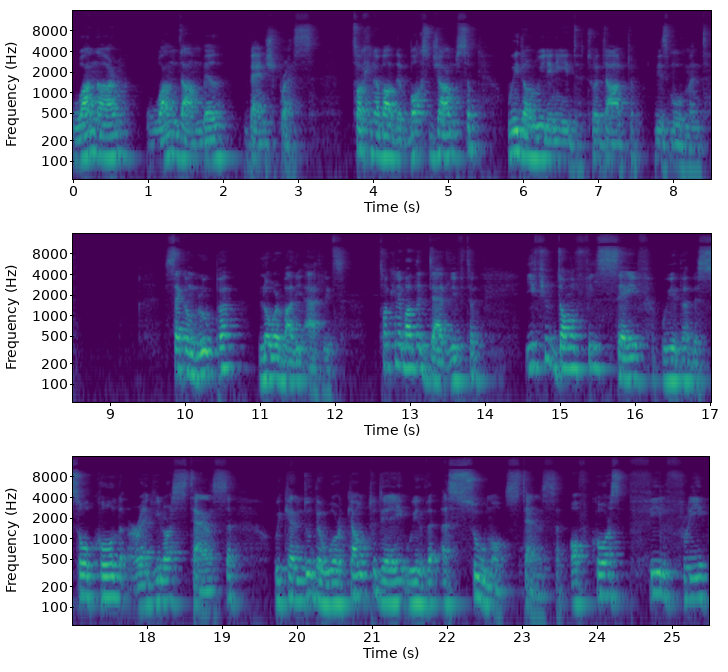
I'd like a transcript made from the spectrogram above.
one arm, one dumbbell bench press. Talking about the box jumps, we don't really need to adapt this movement. Second group, lower body athletes. Talking about the deadlift, if you don't feel safe with the so-called regular stance, we can do the workout today with a sumo stance. Of course, feel free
